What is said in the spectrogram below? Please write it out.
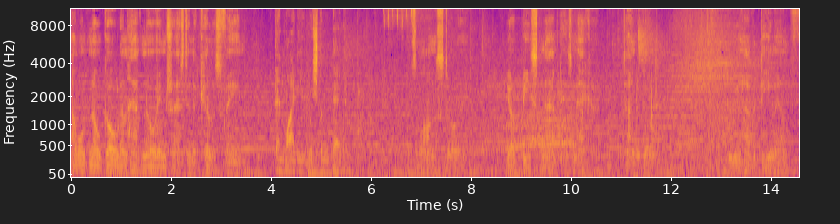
I want no gold and have no interest in the killer's fame. Then why do you wish them dead? It's a long story. Your beast nabbed his neck. Time to go. Do we have a deal, Elf?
